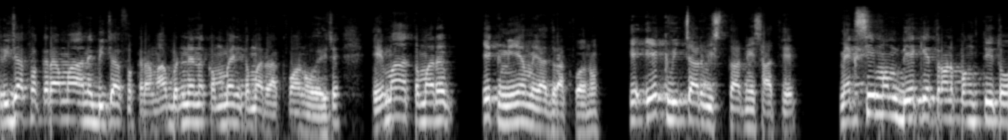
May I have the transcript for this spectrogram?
ત્રીજા ફકરામાં અને બીજા ફકરામાં, આ બંનેને કમ્બાઈન તમારે રાખવાનો હોય છે. એમાં તમારે એક નિયમ યાદ રાખવાનો કે એક વિચાર વિસ્તારની સાથે મેક્સિમમ બે કે ત્રણ પંક્તિ તો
